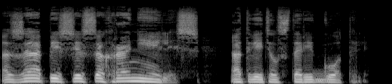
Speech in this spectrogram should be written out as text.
«Записи сохранились», ответил старик Готель.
